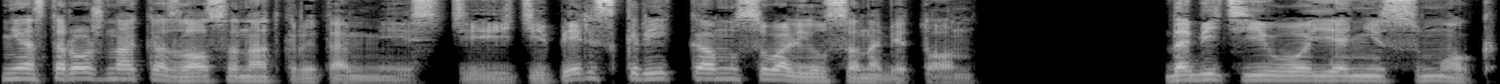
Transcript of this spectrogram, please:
неосторожно оказался на открытом месте и теперь с криком свалился на бетон. Добить его я не смог.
